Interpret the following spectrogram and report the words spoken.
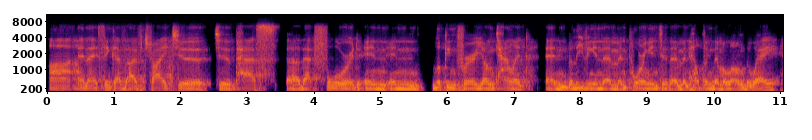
Uh, and I think I've I've tried to to pass uh, that forward in in looking for young talent and believing in them and pouring into them and helping them along the way.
